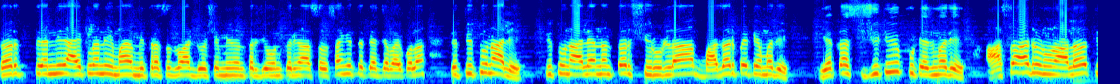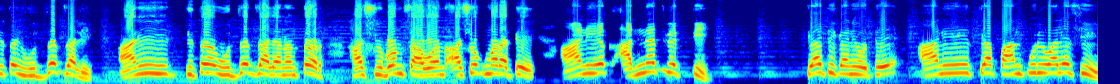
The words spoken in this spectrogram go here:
तर त्यांनी ऐकलं नाही माझ्या मित्राचं वाढदिवस मी नंतर जेवण करीन असं सांगितलं त्यांच्या बायकोला. ते तिथून आले. तिथून आल्यानंतर शिरूडला बाजारपेठेमध्ये एका सीसीटीव्ही फुटेजमध्ये असं आढळून आलं तिथं उज्जत झाली. आणि तिथं उज्जत झाल्यानंतर हा शुभम सावंत अशोक मराठे आणि एक अज्ञात व्यक्ती त्या ठिकाणी होते आणि त्या पानपुरीवाल्याशी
